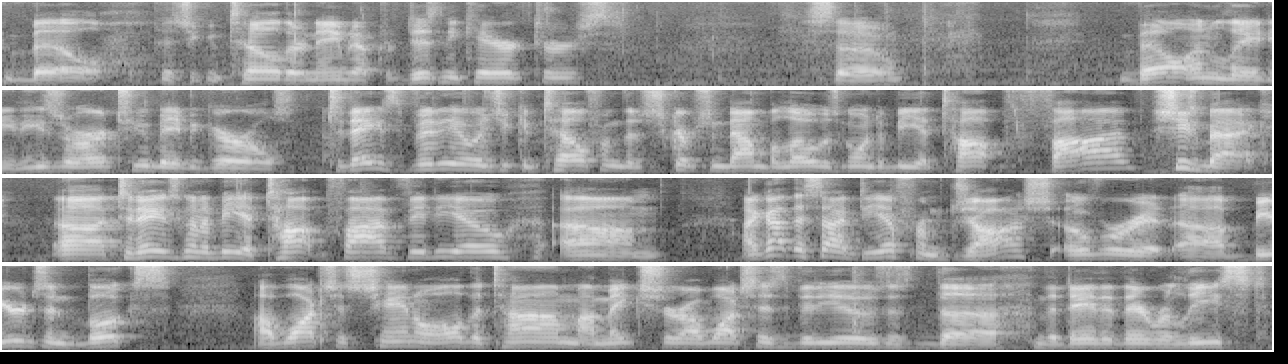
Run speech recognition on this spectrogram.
Belle. As you can tell, they're named after Disney characters. So, Belle and Lady, these are our two baby girls. Today's video, as you can tell from the description down below, is going to be a top five. She's back. Uh, today is going to be a top five video. Um, I got this idea from Josh over at uh, Beards and Books. I watch his channel all the time. I make sure I watch his videos the, the day that they're released.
